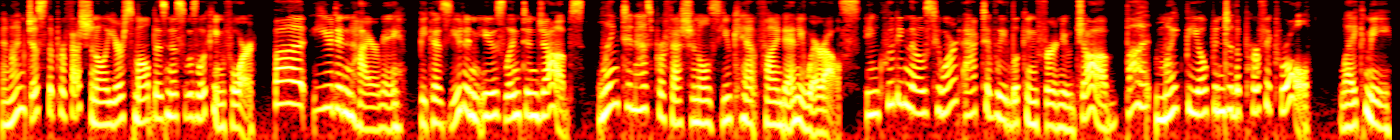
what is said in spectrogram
and I'm just the professional your small business was looking for. But you didn't hire me because you didn't use LinkedIn jobs. LinkedIn has professionals you can't find anywhere else, including those who aren't actively looking for a new job but might be open to the perfect role, like me.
